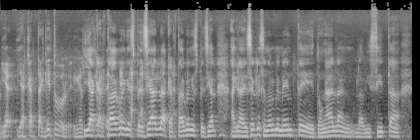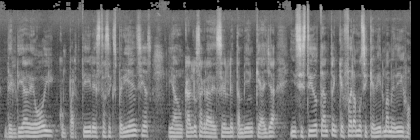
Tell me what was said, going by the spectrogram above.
Y a, y a, Cartaguito en especial. Y a Cartago en especial, a Cartago en especial. Agradecerles enormemente, don Alan, la visita del día de hoy, compartir estas experiencias y a don Carlos agradecerle también que haya insistido tanto en que fuéramos y que Vilma me dijo,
